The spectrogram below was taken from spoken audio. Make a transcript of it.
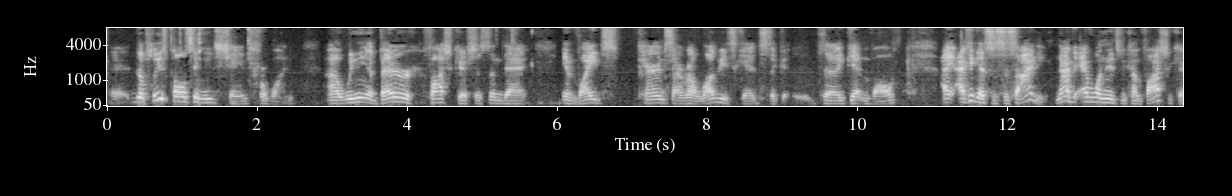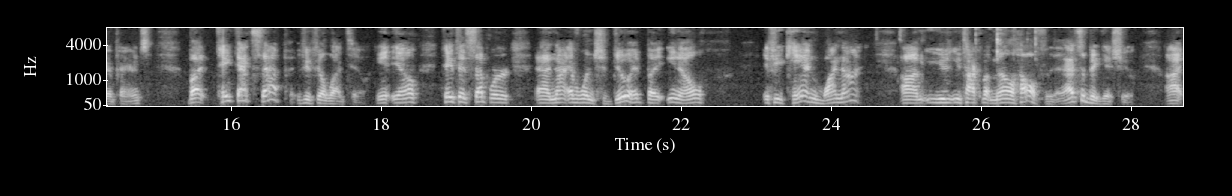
Uh, the police policy needs change, for one. Uh, we need a better foster care system that invites parents are going to love these kids to, to get involved. I, I think as a society, not that everyone needs to become foster care parents, but take that step if you feel led to. You, you know, take that step where uh, not everyone should do it, but you know, if you can, why not? Um, you you talk about mental health. That's a big issue. Uh,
